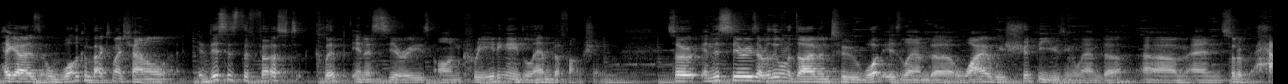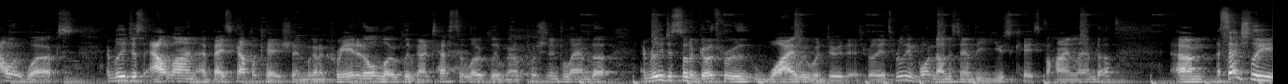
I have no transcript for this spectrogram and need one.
Hey guys, welcome back to my channel. This is the first clip in a series on creating a Lambda function. So in this series, I really want to dive into what is Lambda, why we should be using Lambda, um, and sort of how it works, and really just outline a basic application. We're going to create it all locally, we're going to test it locally, we're going to push it into Lambda, and really just sort of go through why we would do this. Really, it's really important to understand the use case behind Lambda. Um, essentially,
